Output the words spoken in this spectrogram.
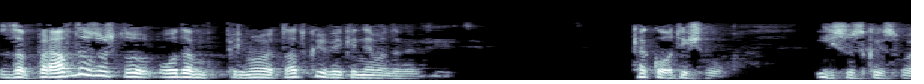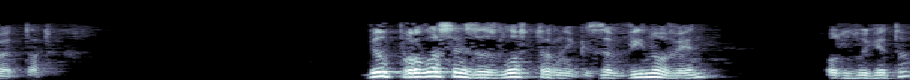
За правда, зашто одам при мојот татко и веќе нема да ме видите. Како отишло? Исус кај својот татко? Бил прогласен за злостранник, за виновен од луѓето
